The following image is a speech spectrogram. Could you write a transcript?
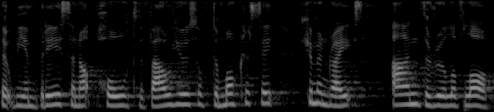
that we embrace and uphold the values of democracy, human rights and the rule of law?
